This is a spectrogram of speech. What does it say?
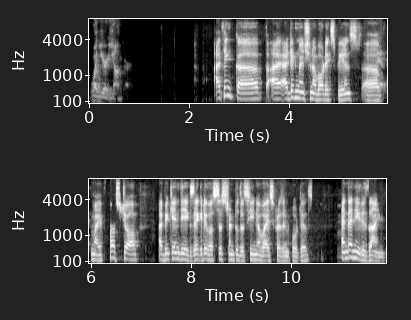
when you're younger. I think uh, I, I, did mention about experience. Uh, yeah. My first job, I became the executive assistant to the senior vice president hotels, mm-hmm. and then he resigned.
